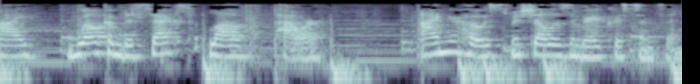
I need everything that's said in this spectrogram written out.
Hi, welcome to Sex, Love, Power. I'm your host, Michelle Isenberry Christensen.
